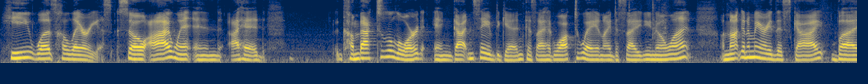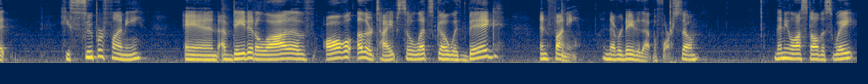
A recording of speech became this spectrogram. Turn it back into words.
he was hilarious. So I went and I had come back to the Lord and gotten saved again because I had walked away and I decided, you know what? I'm not going to marry this guy, but he's super funny and I've dated a lot of all other types, so let's go with big and funny. I never dated that before. So then he lost all this weight,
